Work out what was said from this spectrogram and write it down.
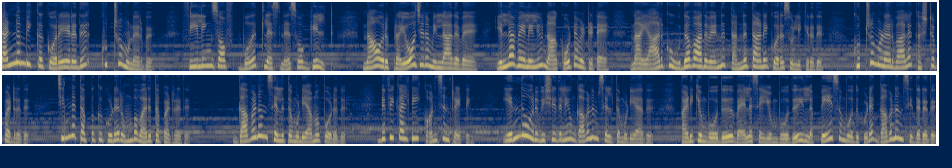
தன்னம்பிக்கை குறையறது குற்றமுணர்வு. Feelings of worthlessness or guilt நான் ஒரு பிரயோஜனம் இல்லாதவ எல்லா வேலையிலயும் நான் கோட்டை விட்டுட்டேன். நான் யாருக்கும் உதவாதவன்னு தன்னைத்தானே குறை சொல்லிக்கிறது. குற்றமுணர்வால கஷ்டப்படுறது. சின்ன தப்புக்கு கூட ரொம்ப வருத்தப்படுறது. கவனம் செலுத்த முடியாம போறது. டிஃபிகல்ட்டி கான்சென்ட்ரேட்டிங் எந்த ஒரு விஷயத்திலையும் கவனம் செலுத்த முடியாது. படிக்கும்போது வேலை செய்யும் போது இல்ல பேசும்போது கூட கவனம் சிதறது.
